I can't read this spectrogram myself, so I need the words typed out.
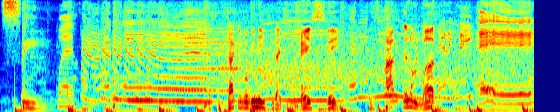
C. What's happening? That's exactly what we need today. Some AC. It's hot than a mother. Hey,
